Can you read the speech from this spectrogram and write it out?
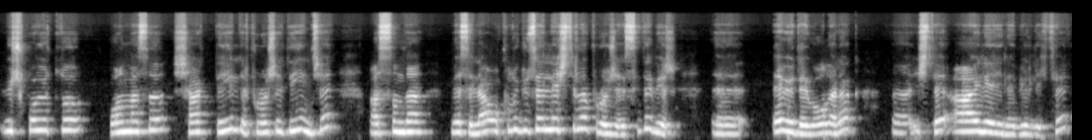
üç boyutlu olması şart değildir. Proje deyince aslında mesela okulu güzelleştirme projesi de bir e, ev ödevi olarak işte aileyle birlikte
